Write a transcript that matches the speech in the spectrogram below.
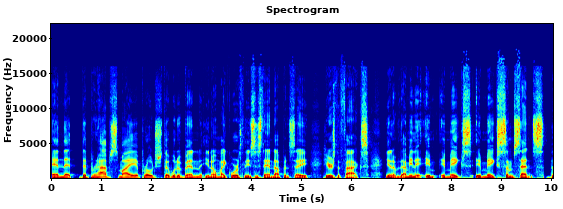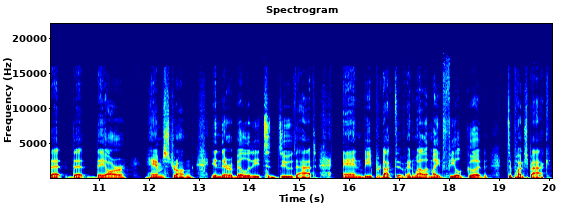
and that that perhaps my approach that would have been you know Mike Wirth needs to stand up and say here's the facts. You know I mean it it makes it makes some sense that that they are hamstrung in their ability to do that and be productive. And while it might feel good to punch back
